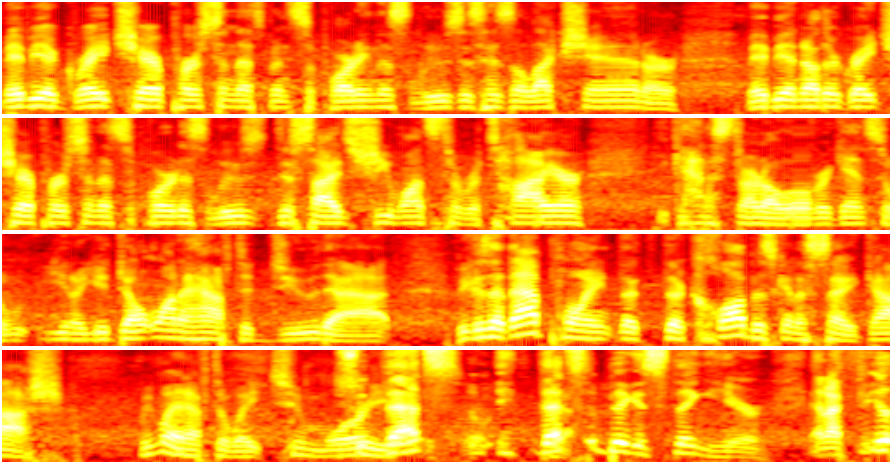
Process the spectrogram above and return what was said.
maybe a great chairperson that's been supporting this loses his election, or maybe another great chairperson that supported this lose, decides she wants to retire. You got to start all over again. So, you know, you don't want to have to do that because at that point, the, the club is going to say, gosh, we might have to wait two more So years. that's that's the biggest thing here, and I feel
